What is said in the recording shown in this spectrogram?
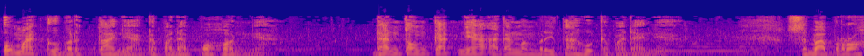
Umatku bertanya kepada pohonnya, dan tongkatnya akan memberitahu kepadanya. Sebab roh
